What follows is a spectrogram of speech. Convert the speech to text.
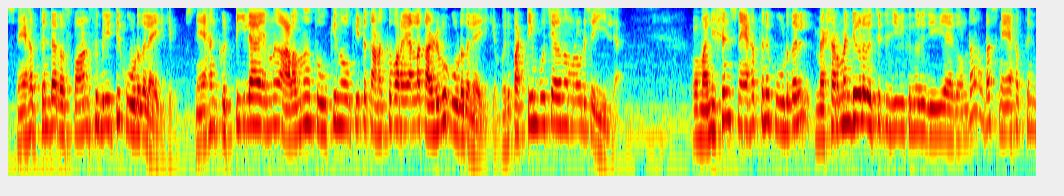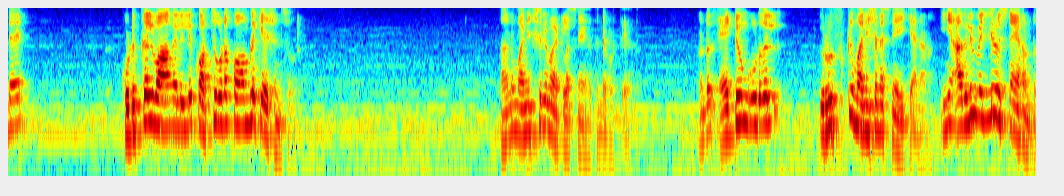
സ്നേഹത്തിന്റെ റെസ്പോൺസിബിലിറ്റി കൂടുതലായിരിക്കും. സ്നേഹം കിട്ടിയില്ല എന്ന് അളന്ന് തൂക്കി നോക്കിയിട്ട് കണക്ക് പറയാനുള്ള കഴിവ് കൂടുതലായിരിക്കും. ഒരു പട്ടിയും പൂച്ച അത് നമ്മളോട് ചെയ്യില്ല. അപ്പോൾ മനുഷ്യൻ സ്നേഹത്തിന് കൂടുതൽ മെഷർമെന്റുകൾ വെച്ചിട്ട് ജീവിക്കുന്ന ഒരു ജീവി ആയതുകൊണ്ട് അവിടെ സ്നേഹത്തിന്റെ കൊടുക്കൽ വാങ്ങലിൽ കുറച്ചുകൂടെ കോംപ്ലിക്കേഷൻസ് ഉണ്ട്. അതാണ് മനുഷ്യരുമായിട്ടുള്ള സ്നേഹത്തിന്റെ പ്രത്യേകത. അതുകൊണ്ട് ഏറ്റവും കൂടുതൽ റിസ്ക് മനുഷ്യനെ സ്നേഹിക്കാനാണ്. ഇനി അതിലും വലിയൊരു സ്നേഹമുണ്ട്.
